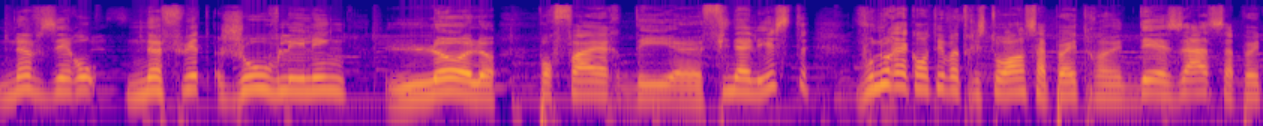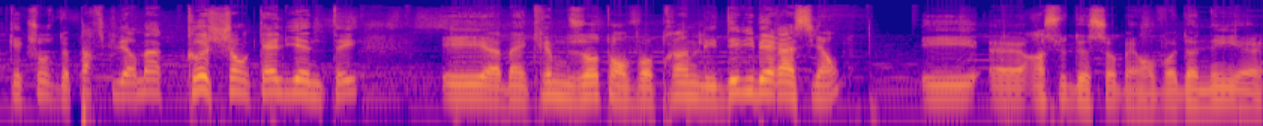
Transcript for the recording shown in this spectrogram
9098. J'ouvre les lignes là, là, pour faire des euh, finalistes. Vous nous racontez votre histoire. Ça peut être un désastre, ça peut être quelque chose de particulièrement cochon caliente. Et, euh, ben, crime, nous autres, on va prendre les délibérations. Et euh, ensuite de ça, ben, on va donner euh,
